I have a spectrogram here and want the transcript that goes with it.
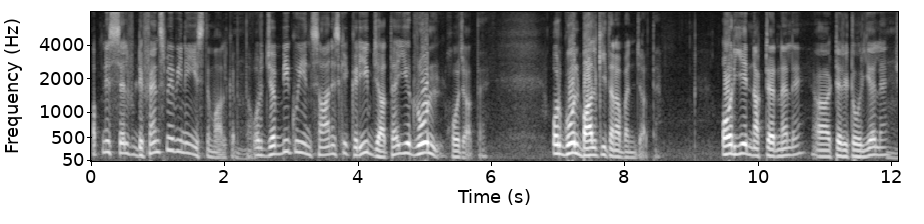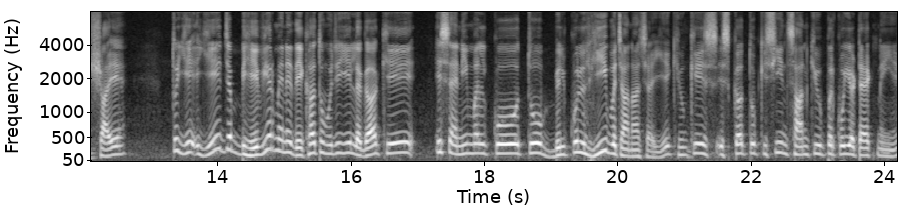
اپنے سیلف ڈیفینس میں بھی نہیں استعمال کرتا۔ اور جب بھی کوئی انسان اس کے قریب جاتا ہے یہ رول ہو جاتا ہے اور گول بال کی طرح بن جاتا ہے۔ اور یہ نکٹرنل ہے ٹیریٹوریل ہے شائع تو یہ یہ جب بیہیویئر میں نے دیکھا تو مجھے یہ لگا کہ اس اینیمل کو تو بالکل ہی بچانا چاہیے کیونکہ اس اس کا تو کسی انسان کے اوپر کوئی اٹیک نہیں ہے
